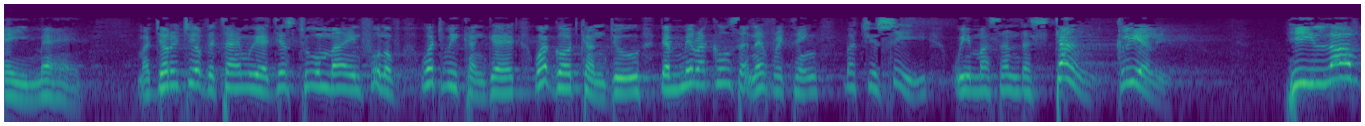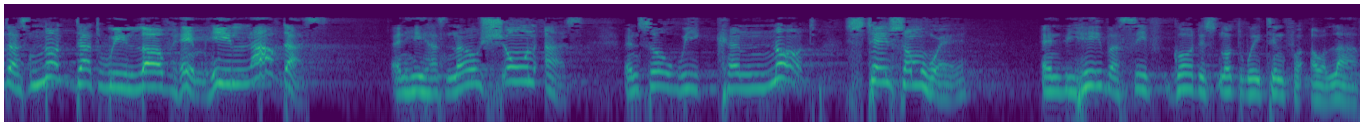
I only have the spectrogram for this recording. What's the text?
Amen. Majority of the time we are just too mindful of what we can get, what God can do, the miracles and everything. But you see, we must understand clearly. He loved us, not that we love Him. He loved us. And He has now shown us. And so we cannot stay somewhere and behave as if God is not waiting for our love.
